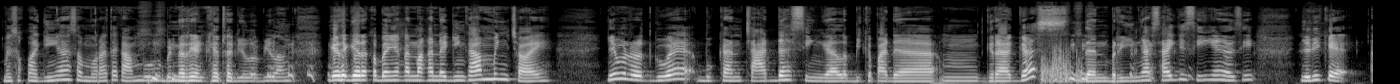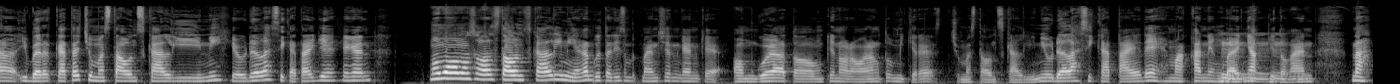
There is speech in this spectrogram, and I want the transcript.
besok paginya asam uratnya kambuh, bener yang kayak tadi lo bilang. Gara-gara kebanyakan makan daging kambing coy. Ya menurut gue bukan cadas sih nggak lebih kepada mm, geragas dan beringas aja sih ya gak sih. Jadi kayak eh, ibarat kata cuma setahun sekali ini ya udahlah sikat aja ya kan. Ngomong-ngomong soal setahun sekali nih ya kan gue tadi sempet mention kan kayak om gue atau mungkin orang-orang tuh mikirnya cuma setahun sekali ini udahlah sikat aja deh makan yang Hmm, banyak hmm, gitu hmm, kan. Nah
